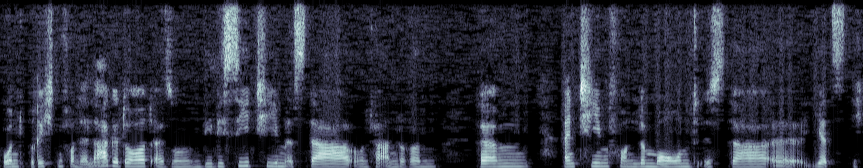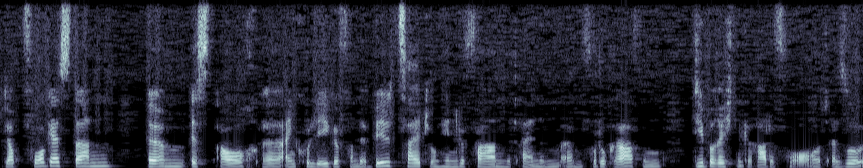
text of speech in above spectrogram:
und berichten von der Lage dort. Also ein BBC-Team ist da unter anderem. Ähm, ein Team von Le Monde ist da äh, jetzt, ich glaube vorgestern, ähm, ist auch äh, ein Kollege von der Bild-Zeitung hingefahren mit einem ähm, Fotografen. Die berichten gerade vor Ort. Also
